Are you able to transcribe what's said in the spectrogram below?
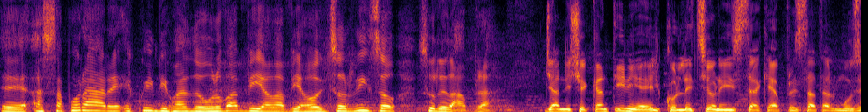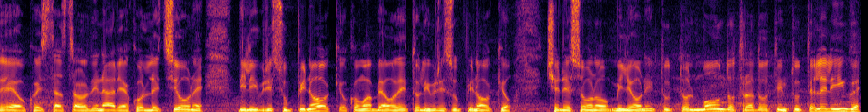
eh, assaporare e quindi quando uno va via, va via ho il sorriso sulle labbra. Gianni Ceccantini è il collezionista che ha prestato al museo questa straordinaria collezione di libri su Pinocchio. Come abbiamo detto, libri su Pinocchio ce ne sono milioni in tutto il mondo, tradotti in tutte le lingue,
